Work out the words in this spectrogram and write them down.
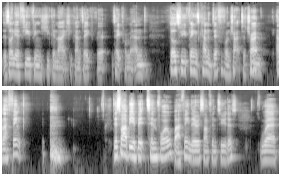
there's only a few things you can actually kind of take of it, take from it. And those few things kind of differ from track to track. And I think this might be a bit tinfoil, but I think there is something to this where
